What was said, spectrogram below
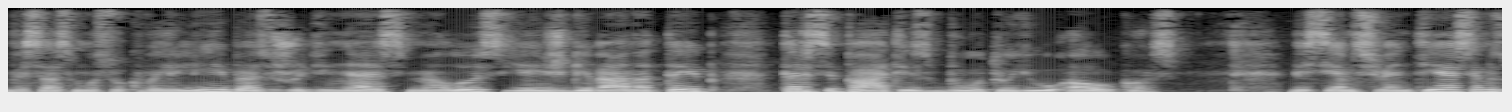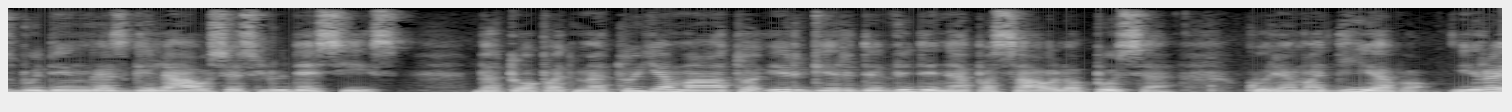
Visas mūsų kvailybės, žudines, melus jie išgyvena taip, tarsi patys būtų jų aukos. Visiems šventiesiems būdingas giliausias liūdėsys, bet tuo pat metu jie mato ir girdi vidinę pasaulio pusę, kuriama Dievo, yra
